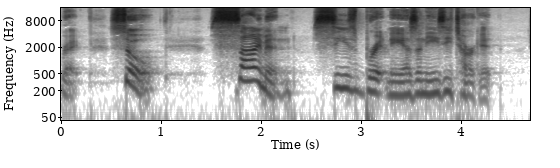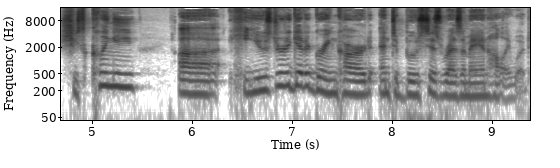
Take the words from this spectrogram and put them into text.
Right. So Simon sees Brittany as an easy target. She's clingy. Uh, he used her to get a green card and to boost his resume in Hollywood.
